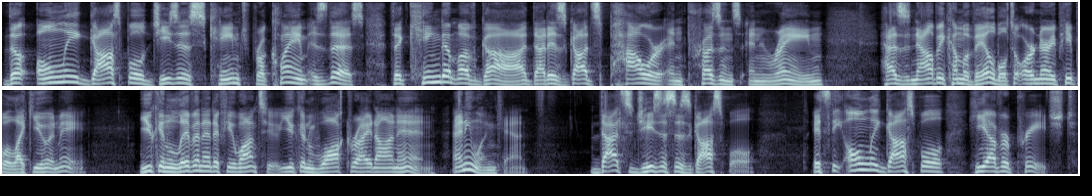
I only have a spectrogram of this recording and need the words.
the only gospel Jesus came to proclaim is this the kingdom of God, that is God's power and presence and reign, has now become available to ordinary people like you and me. You can live in it if you want to, you can walk right on in. Anyone can. That's Jesus' gospel. It's the only gospel he ever preached.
